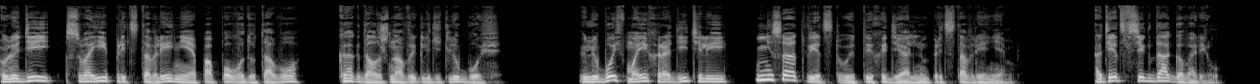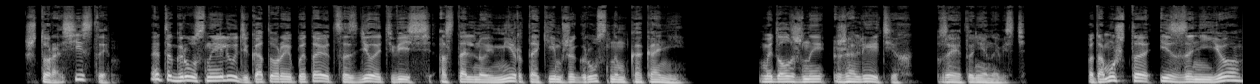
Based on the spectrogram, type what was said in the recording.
У людей свои представления по поводу того, как должна выглядеть любовь. Любовь моих родителей не соответствует их идеальным представлениям. Отец всегда говорил, что расисты — это грустные люди, которые пытаются сделать весь остальной мир таким же грустным, как они. Мы должны жалеть их за эту ненависть, потому что из-за нее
